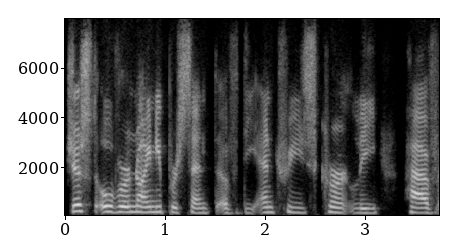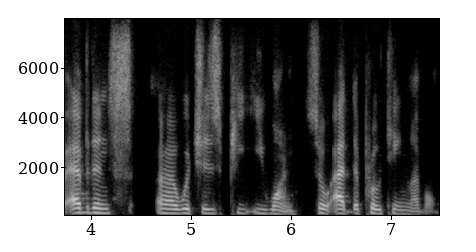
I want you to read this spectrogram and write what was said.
just over 90% of the entries currently have evidence uh, which is PE1, so at the protein level.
